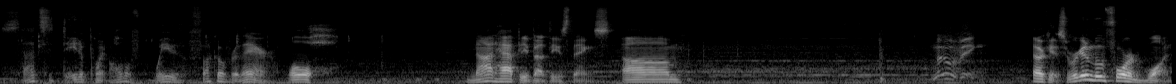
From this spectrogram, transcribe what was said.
So that's the data point all the way the fuck over there. Oh. Not happy about these things. Um... Moving. Okay, so we're going to move forward one.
